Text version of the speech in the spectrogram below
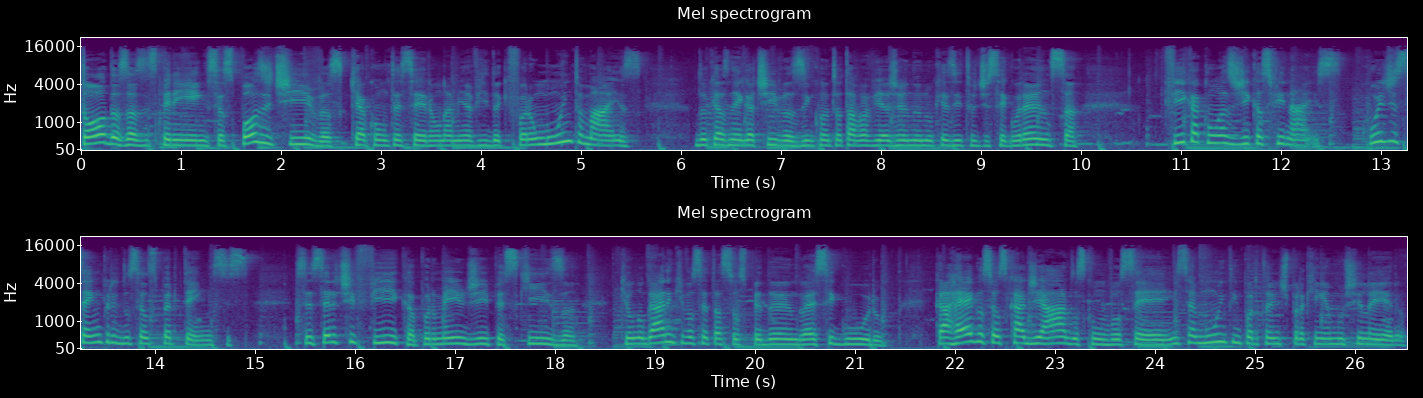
todas as experiências positivas que aconteceram na minha vida, que foram muito mais do que as negativas enquanto eu estava viajando no quesito de segurança, fica com as dicas finais. Cuide sempre dos seus pertences. Se certifica por meio de pesquisa que o lugar em que você está se hospedando é seguro. Carrega os seus cadeados com você. Isso é muito importante para quem é mochileiro.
